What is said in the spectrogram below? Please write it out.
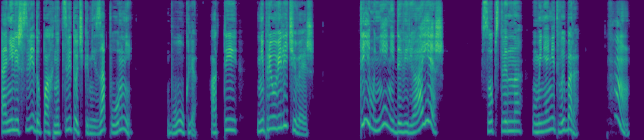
Они лишь с виду пахнут цветочками, запомни. Букля, а ты не преувеличиваешь? Ты мне не доверяешь? Собственно, у меня нет выбора. Хм,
